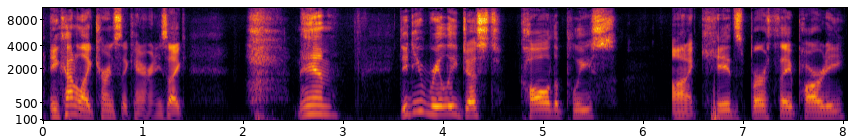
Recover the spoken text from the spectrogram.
And he kind of like turns to Karen. He's like, "Ma'am, did you really just?" call the police on a kid's birthday party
